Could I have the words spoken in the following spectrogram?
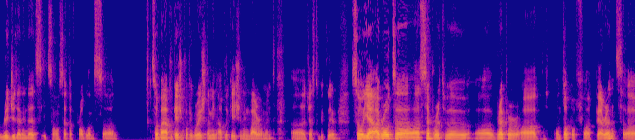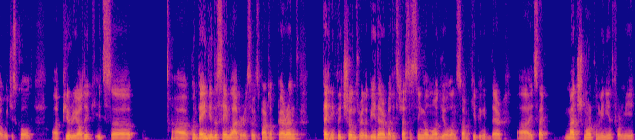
rigid and it has its own set of problems so by application configuration, I mean application environment, uh, just to be clear. So yeah, I wrote a, separate uh, uh, wrapper uh, on top of uh, parent, uh, which is called periodic. It's contained in the same library. So it's part of parent. Technically, it shouldn't really be there, but it's just a single module. And so I'm keeping it there. it's like much more convenient for me,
